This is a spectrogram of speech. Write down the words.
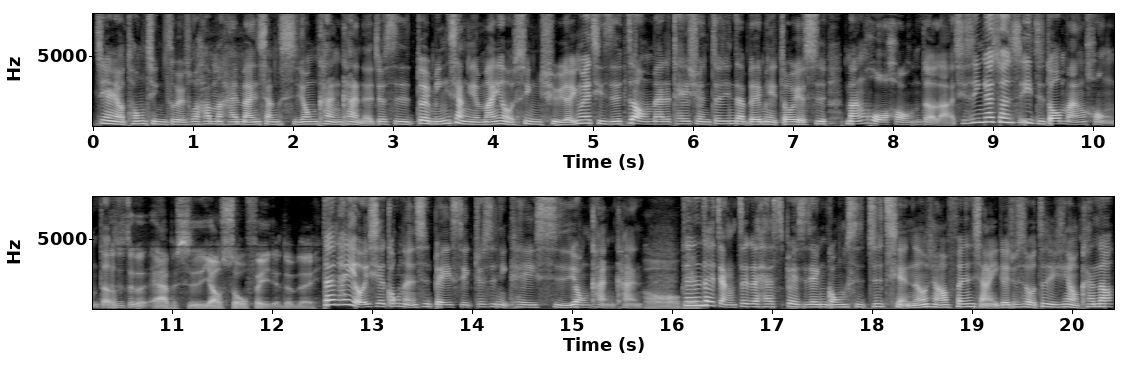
竟然有通勤族也说他们还蛮想使用看看的，就是对冥想也蛮有兴趣的。因为其实这种 meditation 最近在北美洲也是蛮火红的啦，其实应该算是一直都蛮红的。但是这个 App 是要收费的，对不对？但它有一些功能是 basic，就是你可以使用看看。哦。Okay. 但是在讲这个 Headspace 这间公司之前呢，我想要分享一个，就是我这几天有看到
